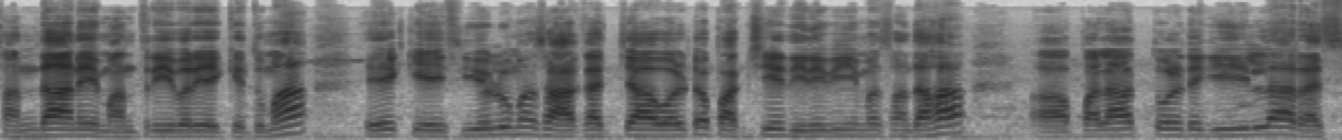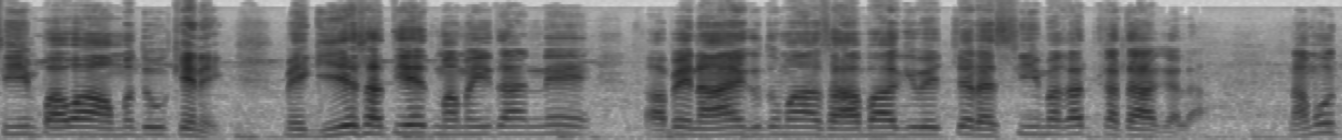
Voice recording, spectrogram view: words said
සන්ධානයේ මන්ත්‍රීවරයෙක් එතුමා ඒ සියලුම සාකච්ඡාවලට පක්ෂය දිනවීම සඳහා පලාත්වලට ගිහිල්ලා රැස්වීම් පවා අමතු කෙනෙක්. මේ ගිය සතියේත් මම හිතන්නේ අපේ නායකතුමා සහභාගි වෙච්ච රැස්වීමකත් කතා කළා. නමුත්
